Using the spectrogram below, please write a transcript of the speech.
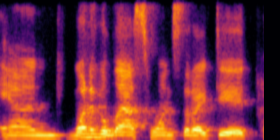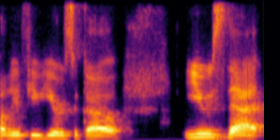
and one of the last ones that I did probably a few years ago use that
